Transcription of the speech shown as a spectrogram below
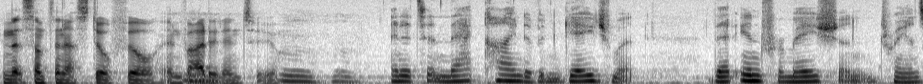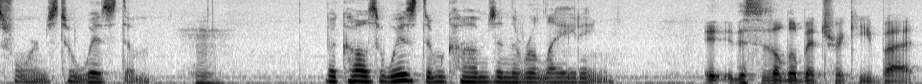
And that's something I still feel invited into. hmm And it's in that kind of engagement that information transforms to wisdom, Hmm. because wisdom comes in the relating. it, this is a little bit tricky, but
